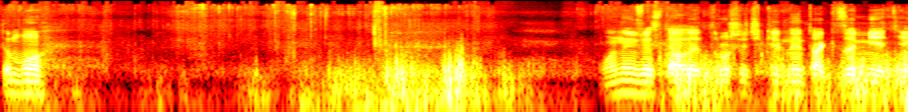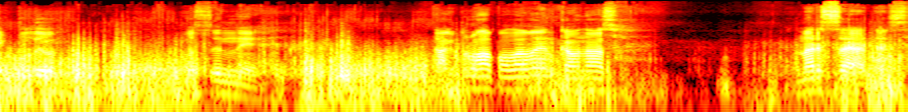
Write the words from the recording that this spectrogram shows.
Тому вони вже стали трошечки не так замітні, як були восени. Так, друга половинка у нас Мерседес.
